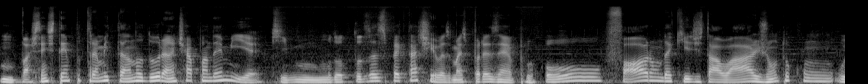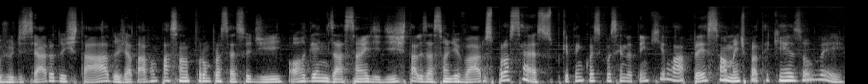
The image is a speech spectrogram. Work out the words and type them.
bastante tempo tramitando durante a pandemia, que mudou todas as expectativas. Mas, por exemplo, o fórum daqui de Itauá, junto com o judiciário do estado, já estavam passando por um processo de organização e de digitalização de vários processos, porque tem coisa que você ainda tem que ir lá, principalmente para ter que resolver.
